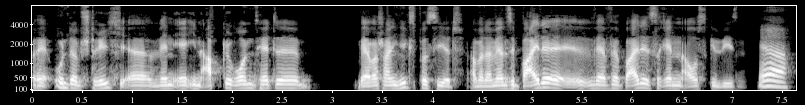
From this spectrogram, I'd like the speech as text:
Äh, unterm Strich, äh, wenn er ihn abgeräumt hätte, wäre wahrscheinlich nichts passiert. Aber dann wären sie beide, wäre für beide das Rennen ausgewiesen. Ja.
